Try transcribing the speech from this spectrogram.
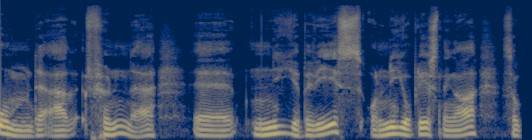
om det er funnet eh, nye bevis og nye opplysninger som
